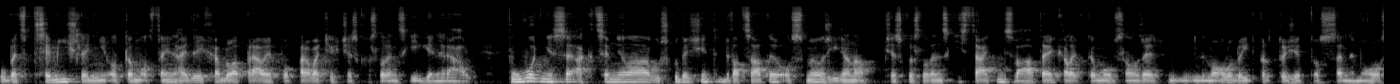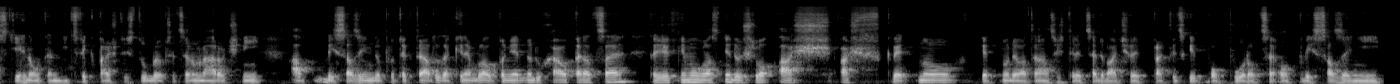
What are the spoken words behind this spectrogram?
vůbec přemýšlení o tom odstranit Heydricha byla právě poprava těch československých generálů. Původně se akce měla uskutečnit 28. října na československý státní svátek, ale k tomu samozřejmě nemohlo dojít, protože to se nemohlo stihnout. Ten výcvik parašutistů byl přece jenom náročný a vysazení do protektorátu taky nebyla úplně jednoduchá operace, takže k němu vlastně došlo až, až v květnu, v květnu 1942, čili prakticky po půl roce od vysazení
